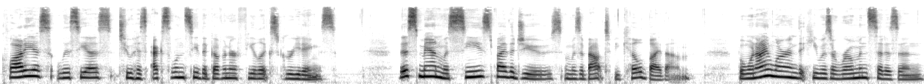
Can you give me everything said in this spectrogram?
Claudius Lysias, to His Excellency the Governor Felix, greetings. This man was seized by the Jews and was about to be killed by them. But when I learned that he was a Roman citizen,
